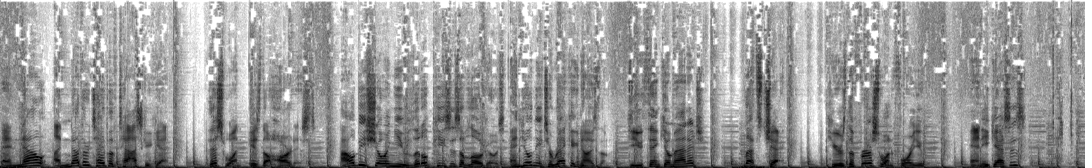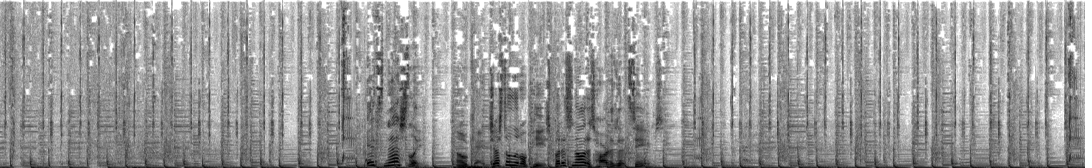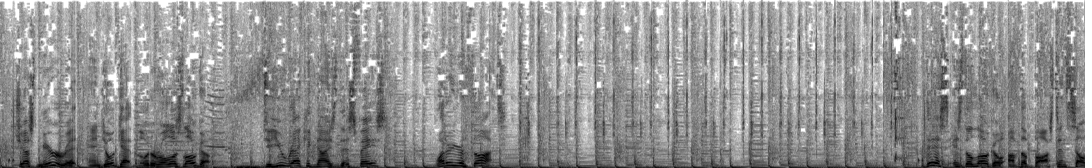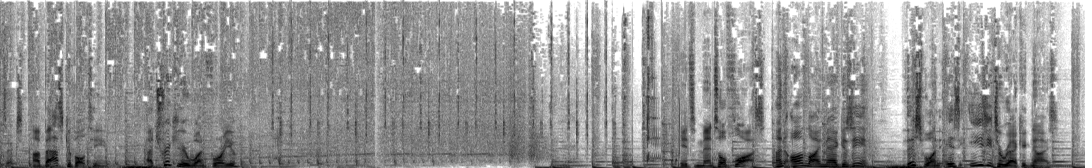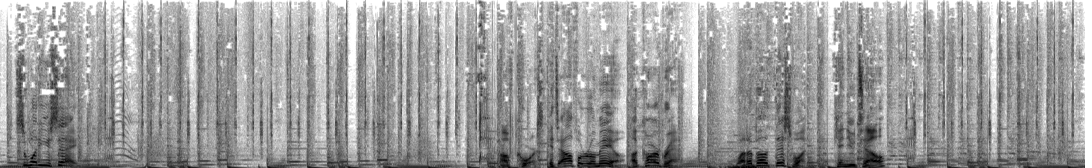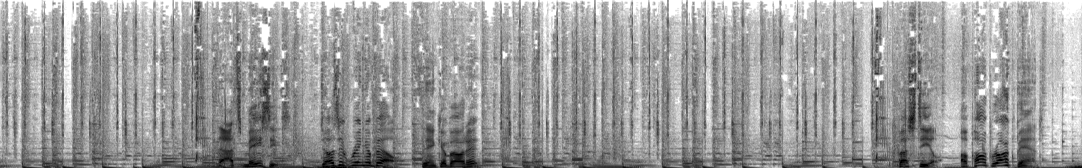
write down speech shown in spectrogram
And now, another type of task again. This one is the hardest. I'll be showing you little pieces of logos and you'll need to recognize them. Do you think you'll manage? Let's check. Here's the first one for you. Any guesses? It's Nestle. Okay, just a little piece, but it's not as hard as it seems. Just mirror it and you'll get Motorola's logo. Do you recognize this face? What are your thoughts? This is the logo of the Boston Celtics, a basketball team. A trickier one for you. It's Mental Floss, an online magazine. This one is easy to recognize. So what do you say? Of course, it's Alfa Romeo, a car brand. What about this one? Can you tell? That's Macy's. Does it ring a bell? Think about it. Bastille, a pop rock band.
